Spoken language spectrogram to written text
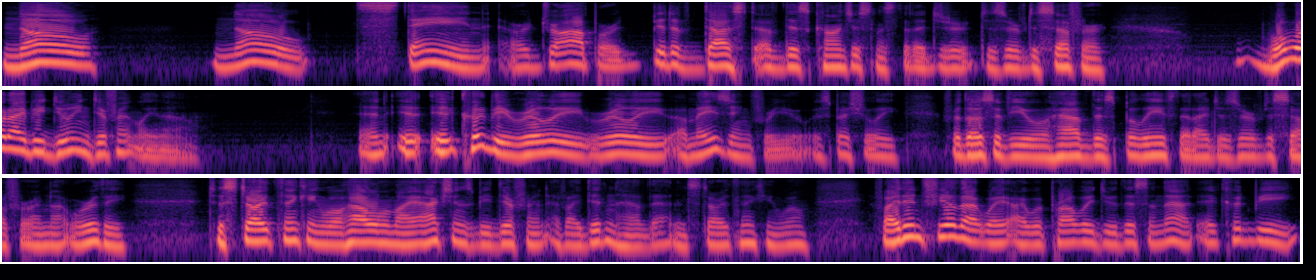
no, no stain or drop or bit of dust of this consciousness that I deserve to suffer, what would I be doing differently now? And it, it could be really, really amazing for you, especially for those of you who have this belief that I deserve to suffer, I'm not worthy, to start thinking, well, how will my actions be different if I didn't have that? And start thinking, well, if I didn't feel that way, I would probably do this and that. It could be,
